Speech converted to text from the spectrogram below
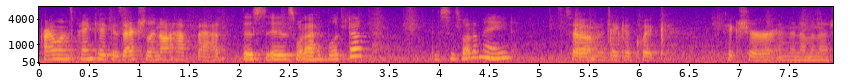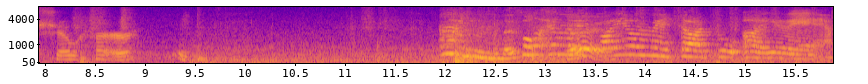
Irelyn's pancake is actually not half bad. This is what I had looked up. This is what I made. So I'm gonna take a quick picture and then I'm gonna show her. Mm, this looks What good. am I biometado I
